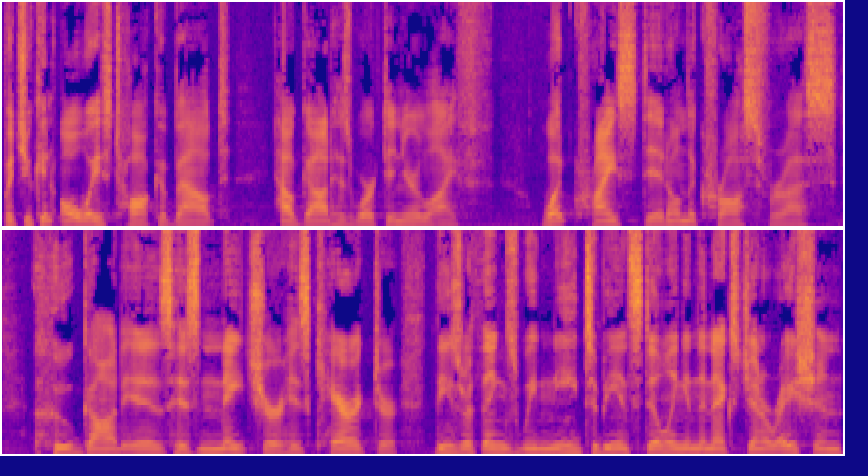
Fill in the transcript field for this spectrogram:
but you can always talk about how God has worked in your life what Christ did on the cross for us, who God is, His nature, His character. These are things we need to be instilling in the next generation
